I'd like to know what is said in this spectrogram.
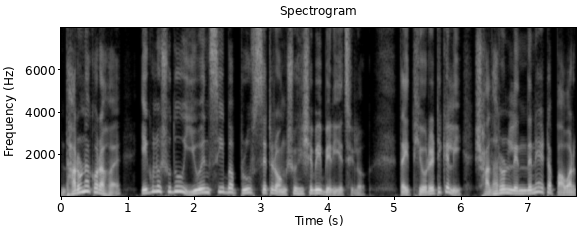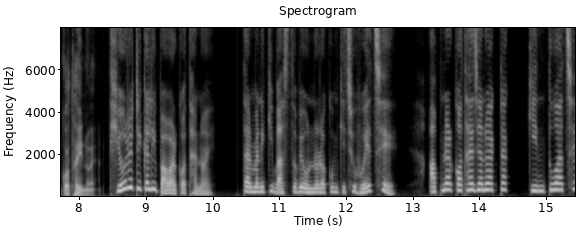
ধারণা করা হয় এগুলো শুধু ইউএনসি বা প্রুফ সেটের অংশ হিসেবেই বেরিয়েছিল। তাই থিওরেটিক্যালি সাধারণ লেনদেনে এটা পাওয়ার কথাই নয়। থিওরেটিক্যালি পাওয়ার কথা নয়। তার মানে কি বাস্তবে অন্যরকম কিছু হয়েছে? আপনার কথায় যেন একটা কিন্তু আছে।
